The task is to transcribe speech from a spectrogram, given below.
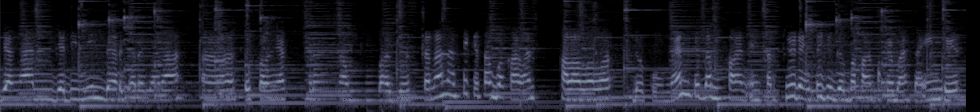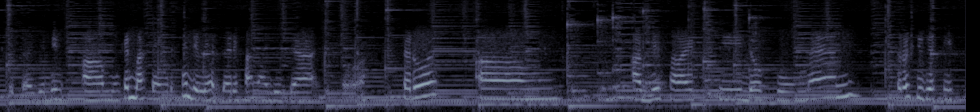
Jangan jadi minder gara-gara uh, tukelnya kurang bagus. Karena nanti kita bakalan kalau lolos dokumen kita bakalan interview dan itu juga bakalan pakai bahasa Inggris gitu. Jadi uh, mungkin bahasa Inggrisnya dilihat dari sana juga gitu. Terus um, habis seleksi dokumen terus juga CV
